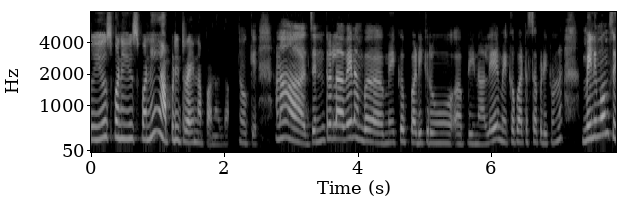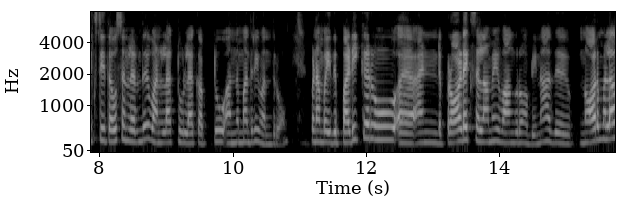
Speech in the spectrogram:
ஸோ யூஸ் பண்ணி யூஸ் பண்ணி அப்படி ட்ரெயின் அப் ஆனது தான். ஓகே ஆனா ஜென்ரலாவே நம்ம மேக்கப் படிக்கிறோம் அப்படின்னாலே மேக்கப் ஆர்டிஸ்டா படிக்கிறோம்னா மினிமம் சிக்ஸ்டி தௌசண்ட்லேருந்து one lakh two lakh up to அந்த மாதிரி வந்துரும். இப்போ நம்ம இது படிக்கிறோம் அண்ட் ப்ராடக்ட்ஸ் எல்லாமே வாங்குறோம் அப்படின்னா அது நார்மலா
